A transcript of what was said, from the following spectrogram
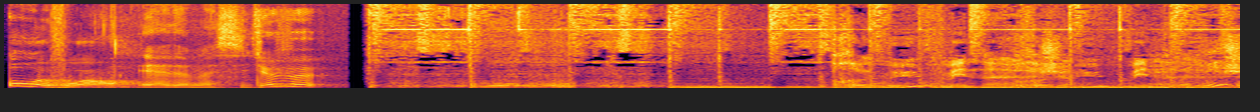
Au revoir. Et à demain si Dieu veut. Remue ménage. Remue ménage.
